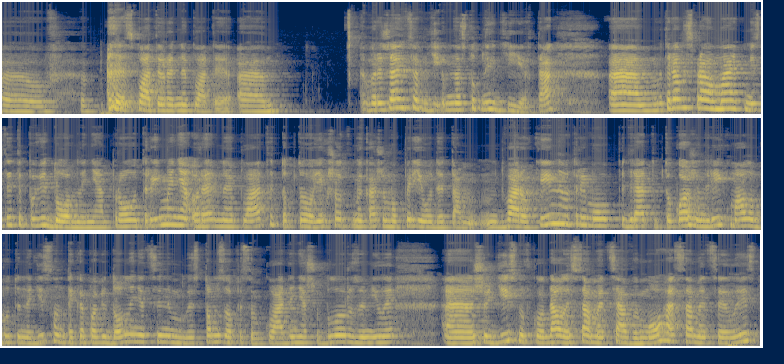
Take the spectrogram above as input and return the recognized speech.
е, сплати орендної плати е, виражаються в, в наступних діях. Так? Е, Матеріали справи мають містити повідомлення про отримання орендної плати. Тобто, якщо ми кажемо періоди там два роки не отримував підряд, тобто кожен рік мало бути надіслано таке повідомлення цінним листом з описом вкладення, щоб було розуміли, е, що дійсно вкладалась саме ця вимога, саме цей лист.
